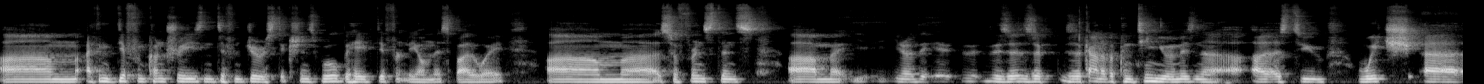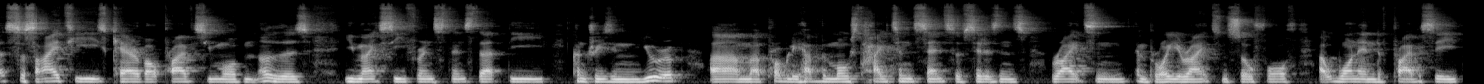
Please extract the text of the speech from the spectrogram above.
Um, I think different countries and different jurisdictions will behave differently on this, by the way. Um, uh, so, for instance, um, you, know, the, there's, a, there's, a, there's, a, kind of a continuum, isn't there, uh, as to which uh, societies care about privacy more than others. You might see, for instance, that the countries in Europe um, uh, probably have the most heightened sense of citizens' rights and employee rights and so forth at one end of privacy.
